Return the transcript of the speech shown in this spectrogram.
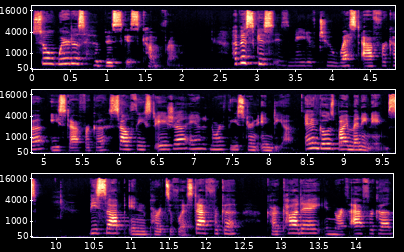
So, where does hibiscus come from? Hibiscus is native to West Africa, East Africa, Southeast Asia, and Northeastern India, and goes by many names. Bissap in parts of West Africa, Karkade in North Africa,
